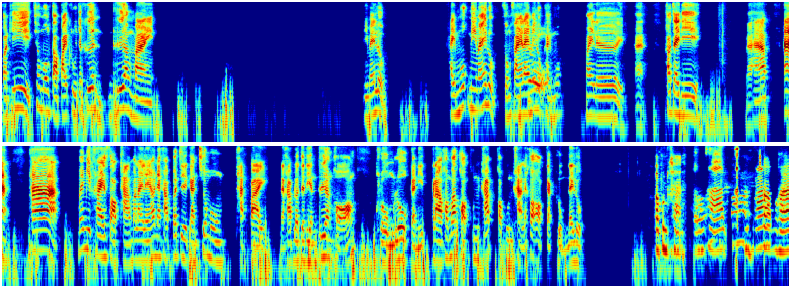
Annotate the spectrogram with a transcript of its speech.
ก่อนที่ชั่วโมงต่อไปครูจะขึ้นเรื่องใหม่ มีไหมลูก ไข่มุกมีไหมลูก สงสัยอะไรไหมลูกไม่ไข่มุก ไม่เลย อะ เข้าใจดีนะครับ อะ ถ้าไม่มีใครสอบถามอะไรแล้วนะครับ ก็เจอกันชั่วโมงถัดไปนะครับ เราจะเรียนเรื่องของ โครงโลกกนิต กล่าวคำว่าขอบคุณครับ ขอบคุณค่ะ แล้วก็ออกจากกลุ่มได้ลูก ขอบคุณค่ะ ขอบคุณครับ ขอบคุณค่ะ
